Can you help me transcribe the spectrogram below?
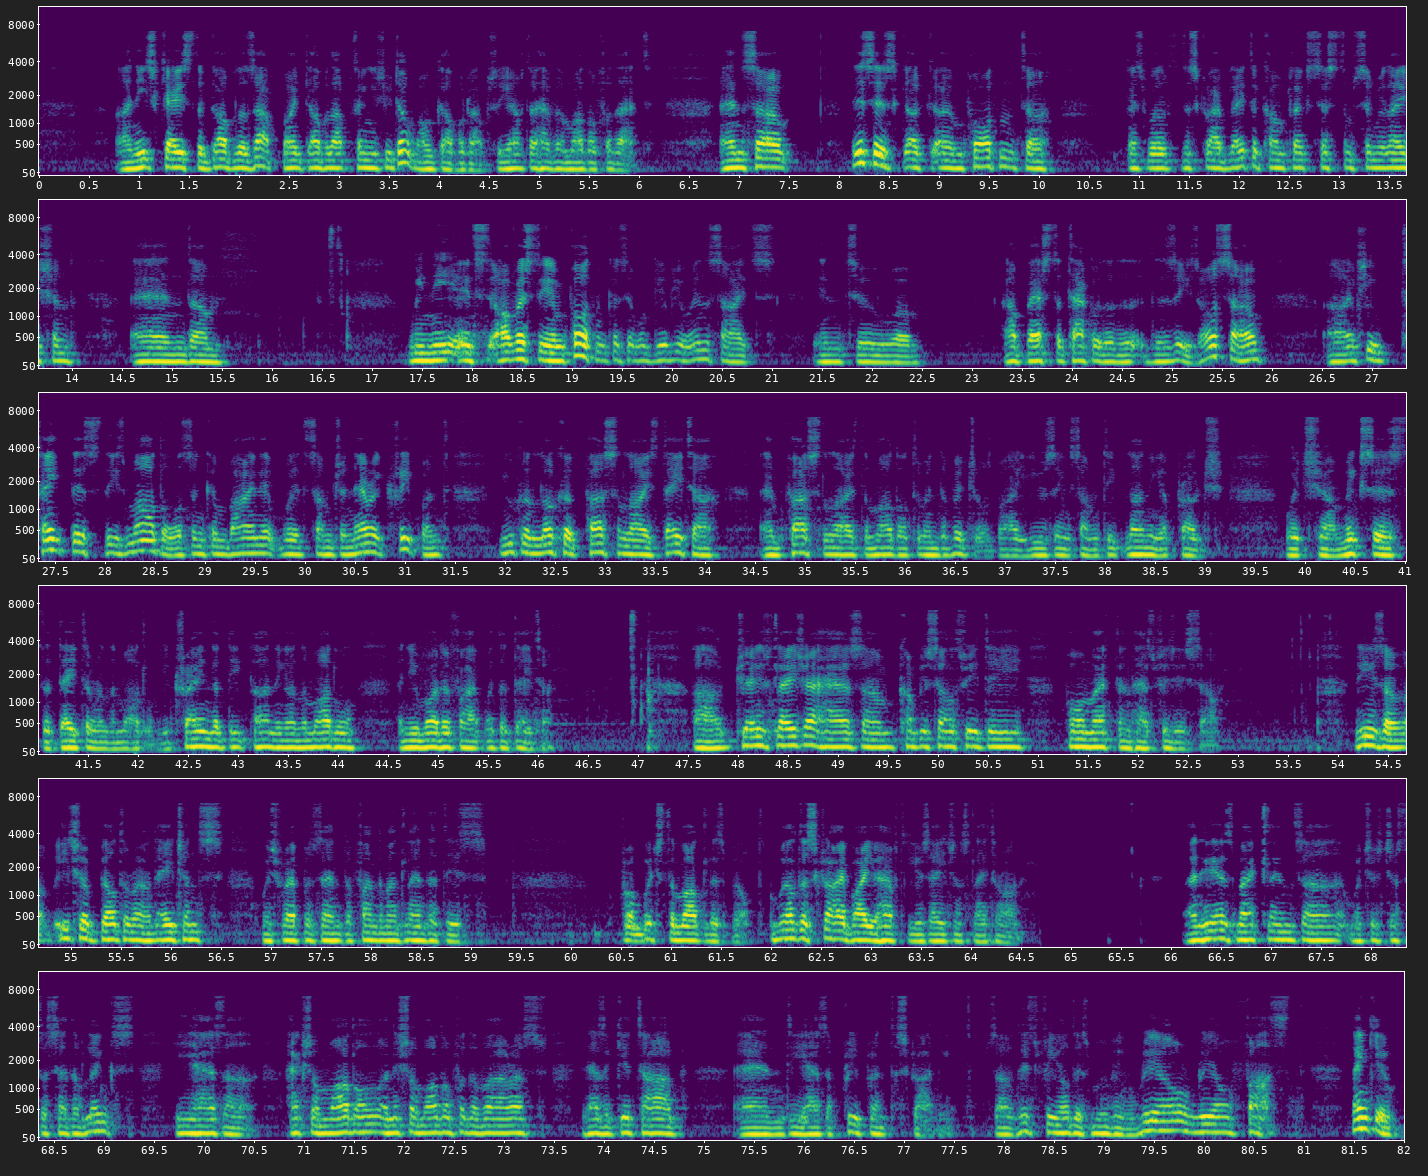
In each case, the gobblers up might gobble up things you don't want gobbled up, so you have to have a model for that. And so this is uh, important uh, as we'll describe later, complex system simulation. And um, we need it's obviously important because it will give you insights into um, how best to tackle the, the disease. Also, uh, if you take this these models and combine it with some generic treatment, you can look at personalized data and personalize the model to individuals by using some deep learning approach which uh, mixes the data and the model. You train the deep learning on the model, and you modify it with the data. Uh, James Glazier has um, CompuCell 3D, Paul Macklin has PhysiCell. These are each are built around agents, which represent the fundamental entities from which the model is built. We'll describe why you have to use agents later on. And here's Macklin's, uh, which is just a set of links. He has an actual model, initial model for the virus. It has a GitHub, and he has a preprint describing it. So this field is moving real, real fast. Thank you.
